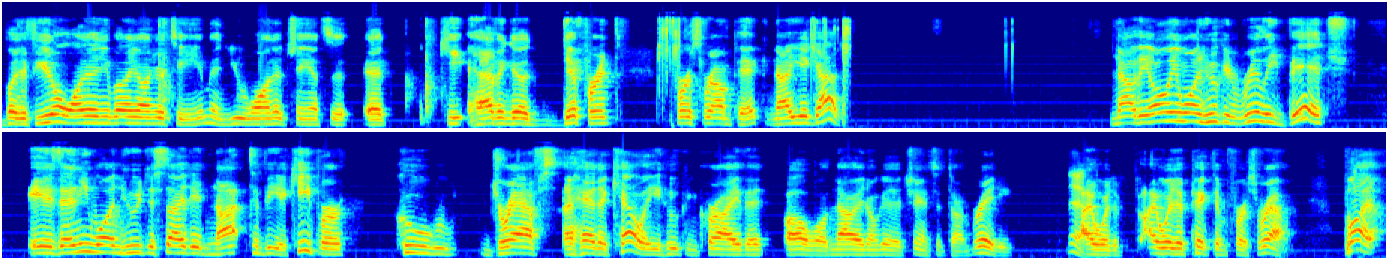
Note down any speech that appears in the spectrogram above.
But if you don't want anybody on your team and you want a chance at, at keep having a different first round pick, now you got it. Now the only one who can really bitch is anyone who decided not to be a keeper, who drafts ahead of Kelly, who can cry that oh well now I don't get a chance at Tom Brady. Yeah. I would have I would have picked him first round, but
